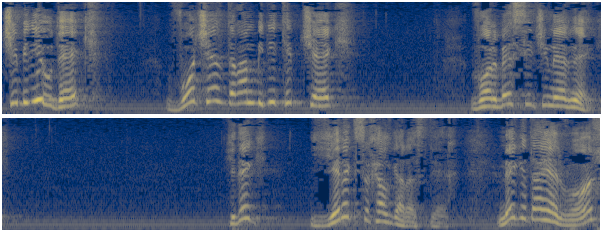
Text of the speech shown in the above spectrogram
չպիտի ուտեք, ոչ էլ դրան պիտի թիպչեք, որբեսի չմեռնեք։ Գիտեք, երեք սխալ կար աստեղ։ Մեկը դա էր, որ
